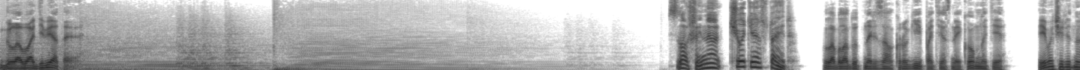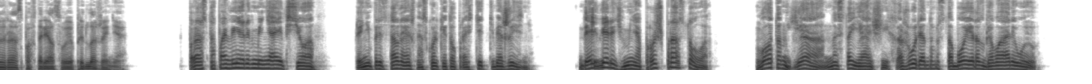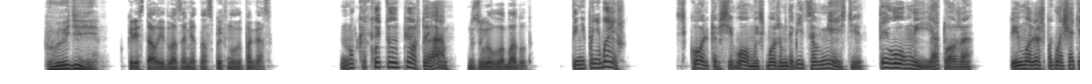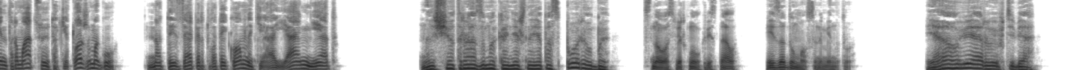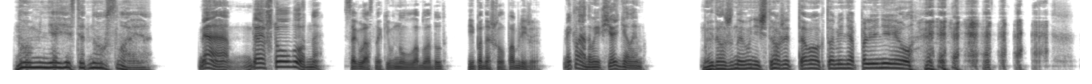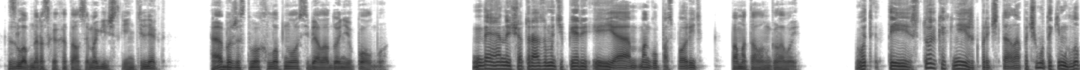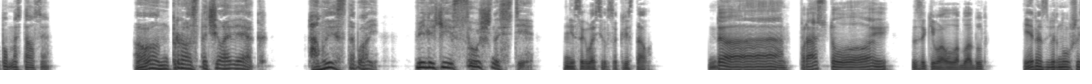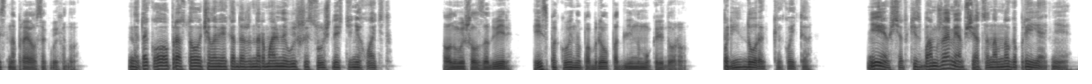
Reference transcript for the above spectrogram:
Глава девятая «Слушай, ну чего тебе стоит?» Лабладут нарезал круги по тесной комнате и в очередной раз повторял свое предложение. «Просто поверь в меня, и все. Ты не представляешь, насколько это упростит тебе жизнь. Да и верить в меня проще простого. Вот он я, настоящий, хожу рядом с тобой и разговариваю». «Уйди!» — кристалл едва заметно вспыхнул и погас. «Ну какой ты упертый, а?» — взвыл Лабладут. «Ты не понимаешь? Сколько всего мы сможем добиться вместе. Ты умный, я тоже. Ты можешь поглощать информацию, так я тоже могу. Но ты заперт в этой комнате, а я нет». «Насчет разума, конечно, я поспорил бы», — снова сверкнул кристалл и задумался на минуту. «Я уверую в тебя, но у меня есть одно условие». «А, да что угодно», — согласно кивнул Лабладут и подошел поближе. «Выкладывай, все сделаем». «Мы должны уничтожить того, кто меня пленил!» Злобно расхохотался магический интеллект, а божество хлопнуло себя ладонью по лбу. «Да, насчет разума теперь и я могу поспорить», — помотал он головой. «Вот ты столько книжек прочитал, а почему таким глупым остался?» «Он просто человек, а мы с тобой — великие сущности», — не согласился Кристалл. «Да, простой», — закивал Лабладут и, развернувшись, направился к выходу. «На такого простого человека даже нормальной высшей сущности не хватит». Он вышел за дверь и спокойно побрел по длинному коридору. «Придурок какой-то. Не, все-таки с бомжами общаться намного приятнее».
